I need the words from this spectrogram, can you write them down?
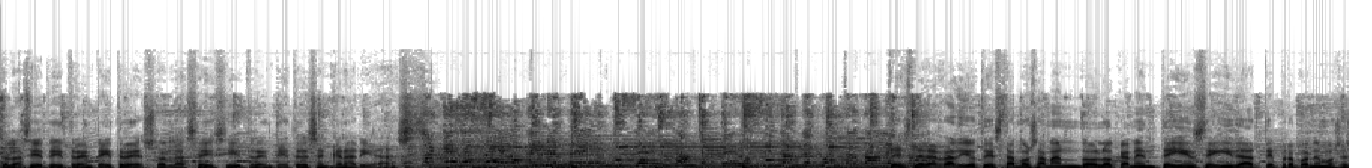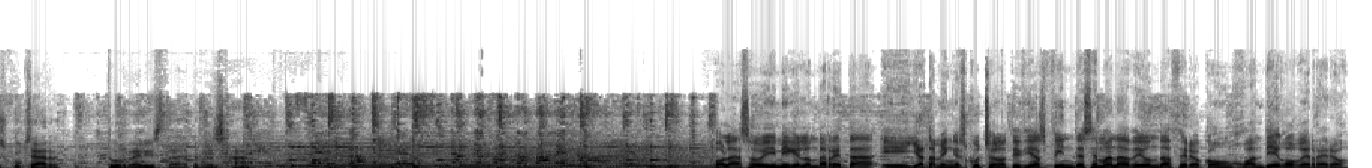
Son las 7 y 33, son las 6 y 33 en Canarias. Desde la radio te estamos amando locamente y enseguida te proponemos escuchar tu revista de prensa. Hola, soy Miguel Ondarreta y yo también escucho noticias fin de semana de Onda Cero con Juan Diego Guerrero.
